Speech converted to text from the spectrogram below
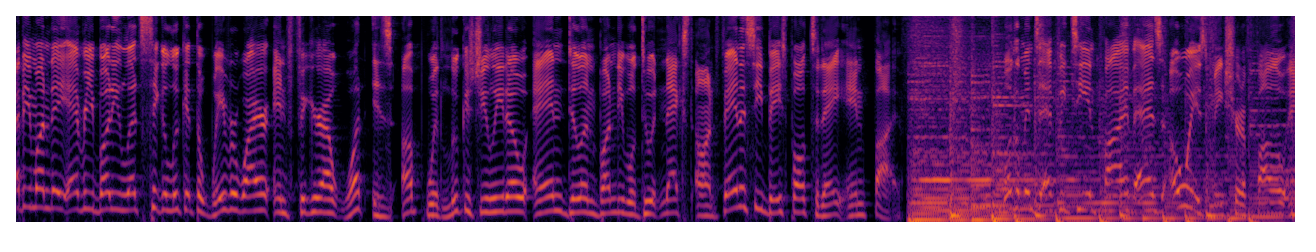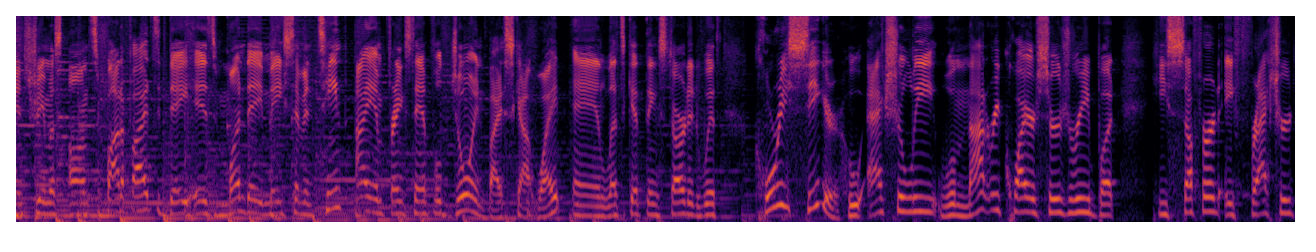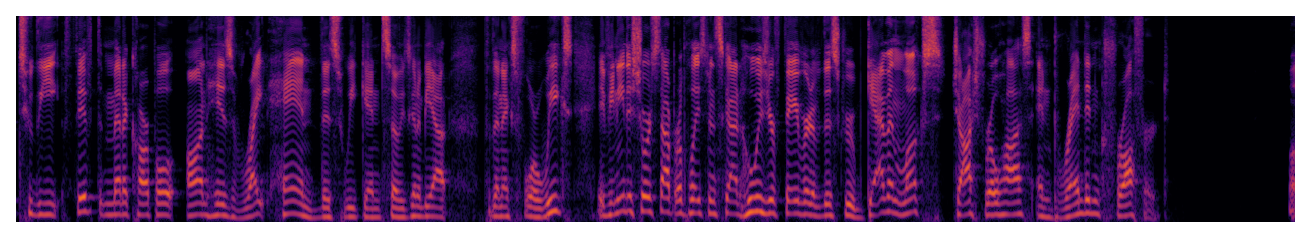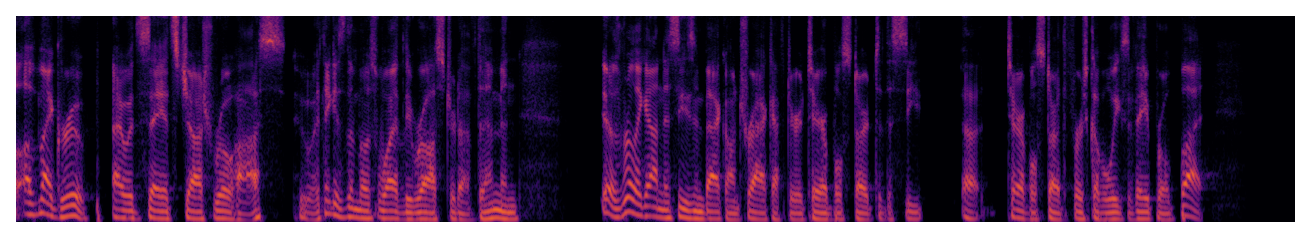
Happy Monday, everybody. Let's take a look at the waiver wire and figure out what is up with Lucas Giolito and Dylan Bundy. We'll do it next on Fantasy Baseball Today in 5. Welcome into FBT in 5. As always, make sure to follow and stream us on Spotify. Today is Monday, May 17th. I am Frank Stampfl, joined by Scott White, and let's get things started with Corey Seager, who actually will not require surgery, but he suffered a fracture to the fifth metacarpal on his right hand this weekend. So he's going to be out for the next four weeks. If you need a shortstop replacement, Scott, who is your favorite of this group? Gavin Lux, Josh Rojas, and Brandon Crawford. Well, of my group, I would say it's Josh Rojas, who I think is the most widely rostered of them. And it has really gotten the season back on track after a terrible start to the se- uh, terrible start the first couple weeks of April. But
